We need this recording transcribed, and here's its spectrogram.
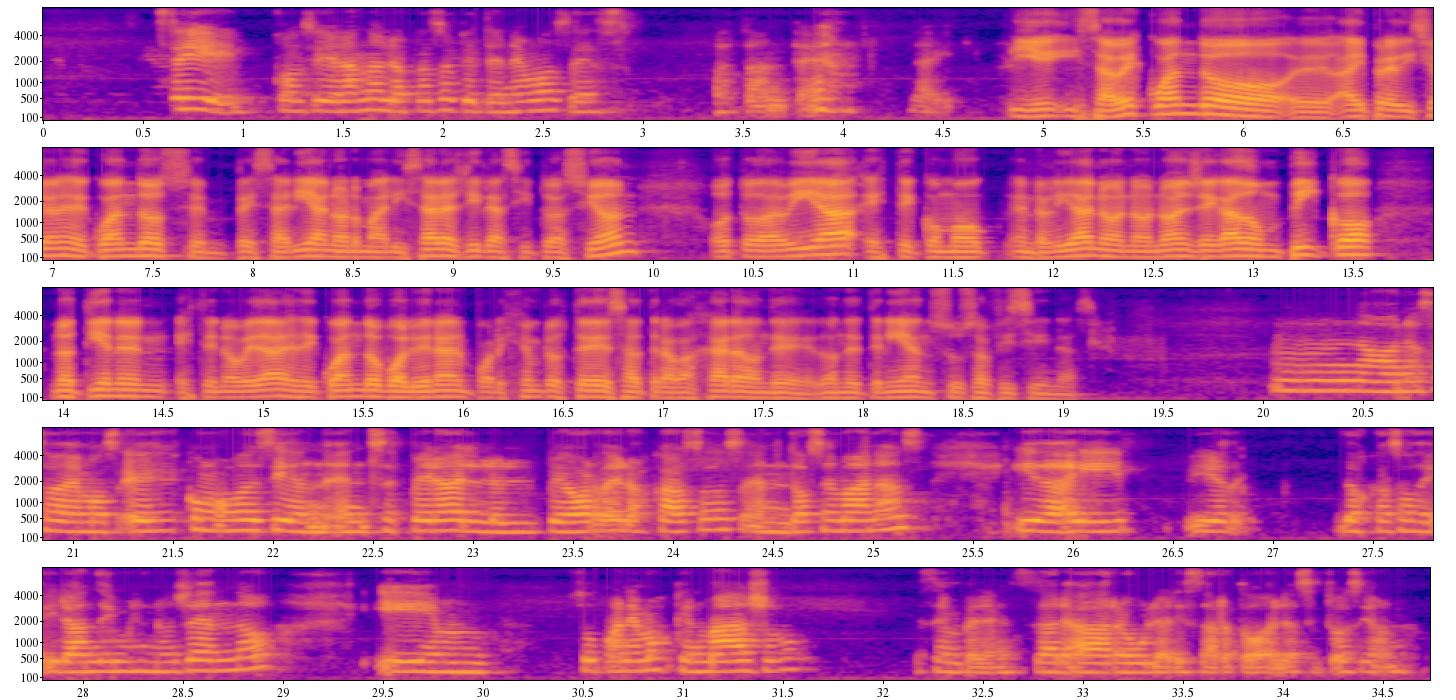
Sí, considerando los casos que tenemos es bastante. ¿Y, y sabés cuándo eh, hay previsiones de cuándo se empezaría a normalizar allí la situación? ¿O todavía, este, como en realidad no, no, no han llegado a un pico, no tienen este, novedades de cuándo volverán, por ejemplo, ustedes a trabajar a donde, donde tenían sus oficinas? Mm, no, no sabemos. Es como vos decís, se espera el, peor de los casos en dos semanas y de ahí los casos irán disminuyendo. Y Suponemos que en mayo se empezará a regularizar toda la situación.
